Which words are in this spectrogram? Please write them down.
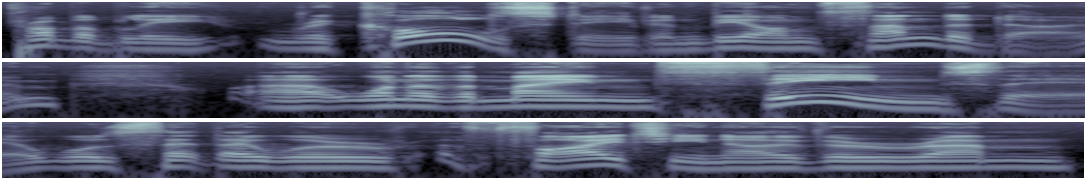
probably recall, Stephen, Beyond Thunderdome, uh, one of the main themes there was that they were fighting over. Um,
